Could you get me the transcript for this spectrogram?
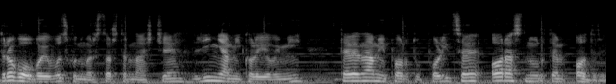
drogą wojewódzką nr 114, liniami kolejowymi, terenami portu Police oraz nurtem Odry.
